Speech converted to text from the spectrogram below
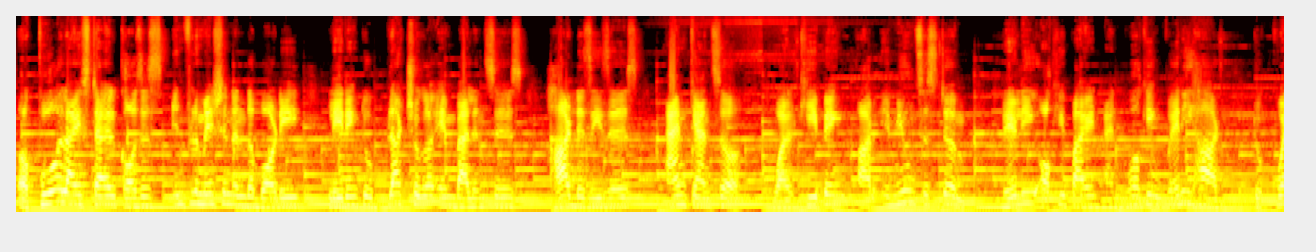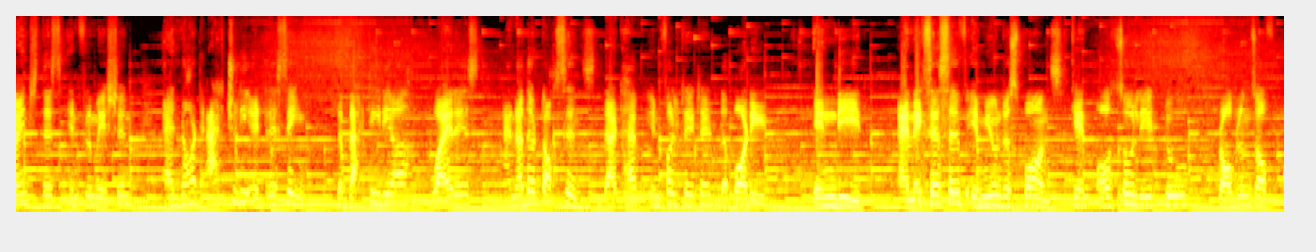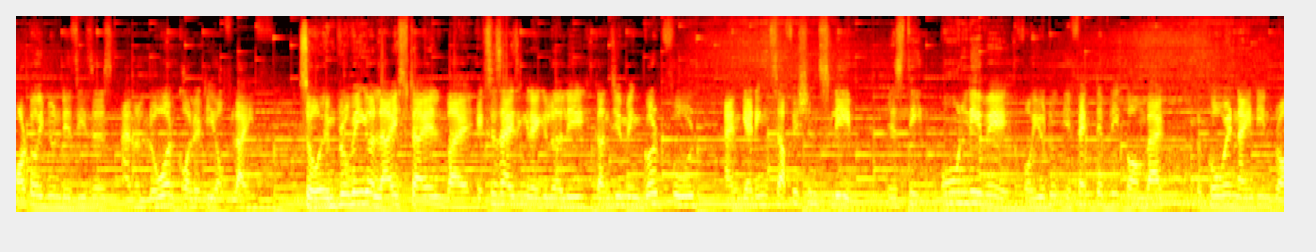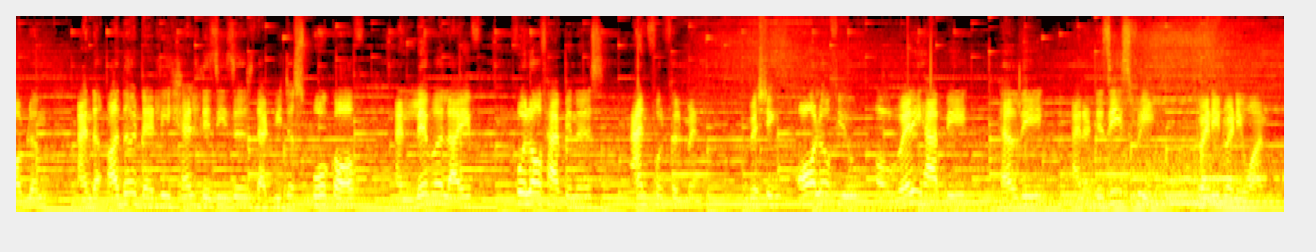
A poor lifestyle causes inflammation in the body leading to blood sugar imbalances, heart diseases and cancer while keeping our immune system really occupied and working very hard to quench this inflammation and not actually addressing the bacteria, virus, and other toxins that have infiltrated the body. Indeed, an excessive immune response can also lead to problems of autoimmune diseases and a lower quality of life. So, improving your lifestyle by exercising regularly, consuming good food, and getting sufficient sleep is the only way for you to effectively combat the COVID 19 problem and the other deadly health diseases that we just spoke of and live a life full of happiness and fulfillment. Wishing all of you a very happy, healthy, and a disease free 2021.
